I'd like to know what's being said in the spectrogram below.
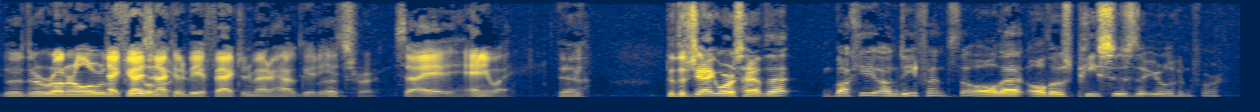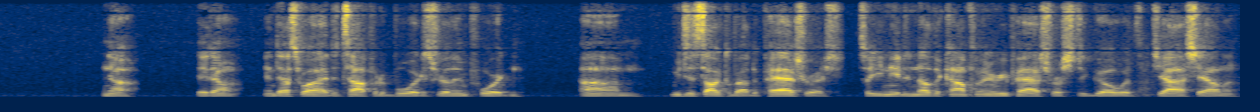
They're, they're running all over the field. that guy's not going to be a factor no matter how good he That's is. That's right. So anyway, Yeah. Do the Jaguars have that, Bucky, on defense though? All that, all those pieces that you're looking for. No, they don't, and that's why at the top of the board it's really important. Um, we just talked about the pass rush, so you need another complementary pass rush to go with Josh Allen,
